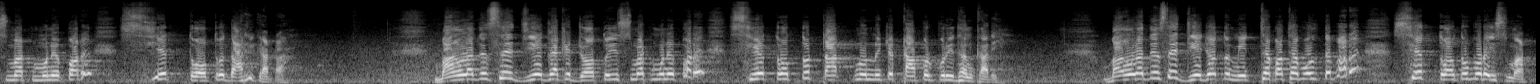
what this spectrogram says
স্মার্ট মনে করে, সে তত দাড়ি কাটা। বাংলাদেশে যে যাকে যত স্মার্ট মনে করে, সে তত টাকনোর নিচে কাপড় পরিধানকারী। বাংলাদেশে যে যত মিথ্যা কথা বলতে পারে, সে তত বড় স্মার্ট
